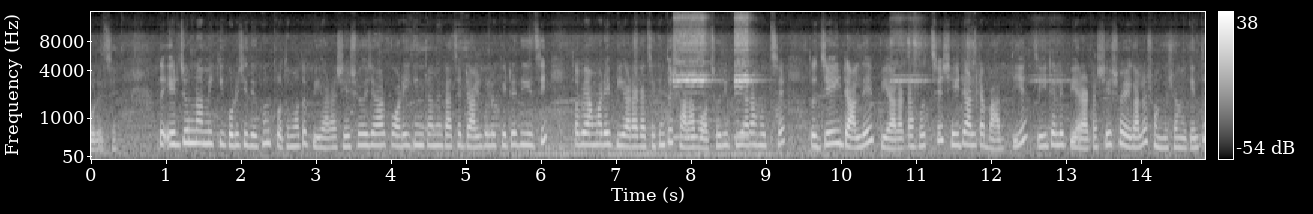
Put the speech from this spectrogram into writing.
করেছে। তো এর জন্য আমি কি করেছি দেখুন, প্রথমত পেয়ারা শেষ হয়ে যাওয়ার পরেই কিন্তু আমি গাছের ডালগুলো কেটে দিয়েছি। তবে আমার এই পেয়ারা গাছে কিন্তু সারা বছরই পেয়ারা হচ্ছে। তো যেই ডালে পেয়ারাটা হচ্ছে, সেই ডালটা বাদ দিয়ে যেই ডালে পেয়ারাটা শেষ হয়ে গেল, সঙ্গে সঙ্গে কিন্তু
